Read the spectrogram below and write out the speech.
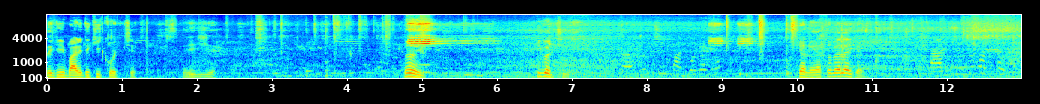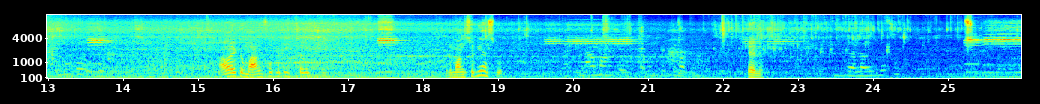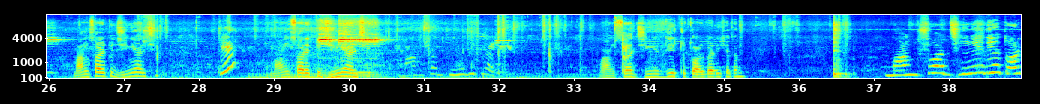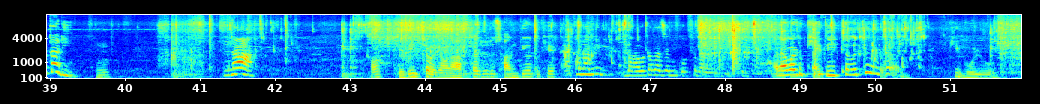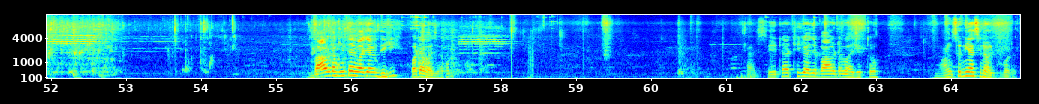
দেখি বাড়িতে কি করছে। এই যে। ওই কি করছিস? কেন, এত বেলায় কেন? আমার একটু মাংস খেতে ইচ্ছা করছে। মাংস নিয়ে আসব? কেন? মাংস আর একটু ঝিঙে আনছি। মাংস আর একটু ঝিঙে আনছি। মাংস আর ঝিঙে দিয়ে একটু তরকারি খেতাম। মাংস আর ঝিঙে দিয়ে তরকারি? না। আমার খেতে ইচ্ছা করছে আমার আত্মাটা একটু শান্তি হতো খেয়ে। এখন আমি বারোটা বাজে আমি করতে পারব না। কিছু। আমার একটু খেতে ইচ্ছা করছে ওটা কি বলব? বারোটা কোথায় বাজে আমি দেখি কটা বাজে এখন হ্যাঁ সেটা ঠিক আছে বারোটা বাজে তো। মাংস নিয়ে আসি না অল্প করে?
